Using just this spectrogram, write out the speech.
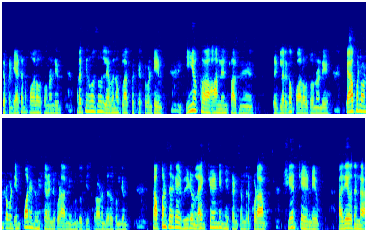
ఈ యొక్క డేటాను ఫాలో అవుతుండండి ప్రతిరోజు లెవెన్ ఓ క్లాక్ వచ్చేటువంటి ఈ యొక్క ఆన్లైన్ క్లాస్ని రెగ్యులర్గా ఫాలో అవుతుండండి పేపర్లో ఉన్నటువంటి ఇంపార్టెంట్ విషయాలన్నీ కూడా మీ ముందుకు తీసుకురావడం జరుగుతుంది. తప్పనిసరిగా ఈ వీడియోని లైక్ చేయండి. మీ ఫ్రెండ్స్ అందరికి కూడా షేర్ చేయండి. అదేవిధంగా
